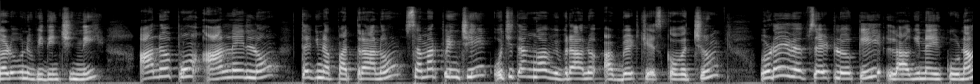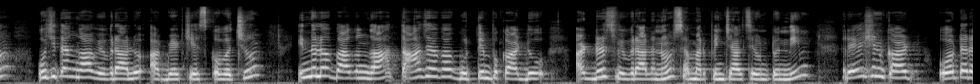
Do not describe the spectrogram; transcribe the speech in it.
గడువును విధించింది. ఆలోపు ఆన్లైన్లో తగిన పత్రాలు సమర్పించి ఉచితంగా వివరాలు అప్డేట్ చేసుకోవచ్చు. ఉడాయ్ వెబ్సైట్లోకి లాగిన్ అయి కూడా ఉచితంగా వివరాలు అప్డేట్ చేసుకోవచ్చు. ఇందులో భాగంగా తాజాగా గుర్తింపు కార్డు అడ్రస్ వివరాలను సమర్పించాల్సి ఉంటుంది. Ration card voter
